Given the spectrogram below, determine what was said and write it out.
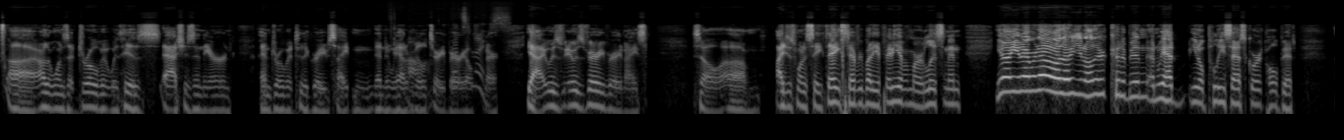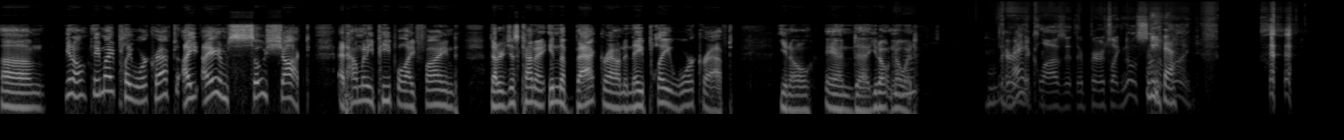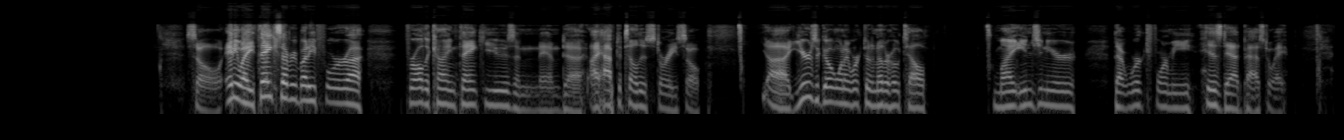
uh, are the ones that drove it with his ashes in the urn and drove it to the gravesite, and, and then we had a Aw, military burial from there. Yeah, it was it was very very nice. So um, I just want to say thanks to everybody. If any of them are listening, you know, you never know. There, you know, there could have been, and we had you know police escort the whole bit. Um, you know, they might play Warcraft. I, I am so shocked at how many people I find that are just kind of in the background and they play Warcraft, you know, and uh, you don't know Mhm. it. They're in the closet. Their parents like, no son Yeah. of mine. So anyway, thanks everybody for uh, for all the kind thank yous and and uh, I have to tell this story. So uh, years ago when I worked at another hotel, my engineer that worked for me, his dad passed away.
